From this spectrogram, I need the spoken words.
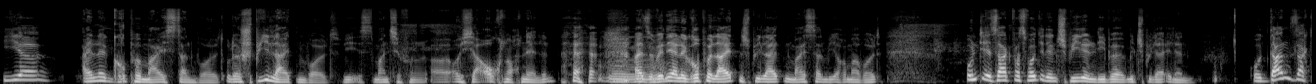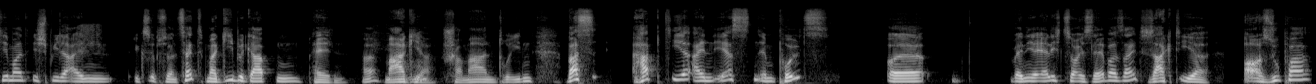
ihr eine Gruppe meistern wollt oder Spiel leiten wollt, wie es manche von äh, euch ja auch noch nennen. mhm. Also wenn ihr eine Gruppe leiten, Spiel leiten, meistern, wie auch immer wollt. Und ihr sagt, was wollt ihr denn spielen, liebe MitspielerInnen? Und dann sagt jemand, ich spiele einen XYZ, magiebegabten Helden, ja? Magier, mhm. Schaman, Druiden. Was habt ihr einen ersten Impuls? Äh, wenn ihr ehrlich zu euch selber seid, sagt ihr, oh super,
